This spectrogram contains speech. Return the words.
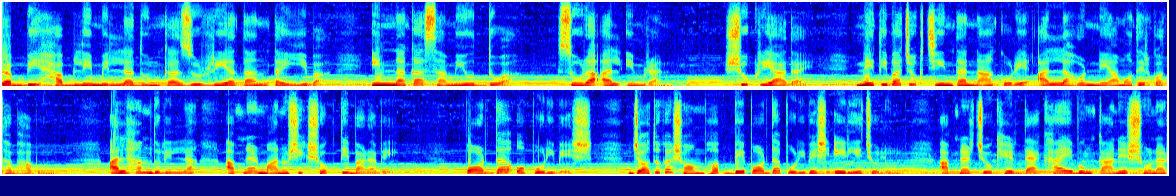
রব্বি হাবলি মিল্লা দুনকা জুরিয়াতান তাইয়িবা, ইন্নাকা সামিউদ্দোয়া সুরা আল ইমরান। শুক্রিয়া আদায়। নেতিবাচক চিন্তা না করে আল্লাহর নেয়ামতের কথা ভাবুন। আলহামদুলিল্লাহ, আপনার মানসিক শক্তি বাড়াবে। পর্দা ও পরিবেশ। যতটা সম্ভব বেপর্দা পরিবেশ এড়িয়ে চলুন। আপনার চোখের দেখা এবং কানের শোনার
